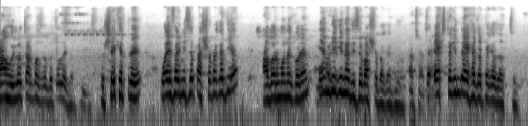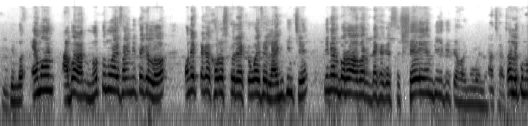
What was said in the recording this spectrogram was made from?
না হইলেও চার পাঁচ ঘণ্টা চলে যায়। তো সেক্ষেত্রে ওয়াইফাই নিছে পাঁচশো টাকা দিয়ে আবার মনে করেন এমবি কিনে দিছে পাঁচশো টাকা দিয়ে। আচ্ছা আচ্ছা। এক্সট্রা কিন্তু এক হাজার টাকা যাচ্ছে। কিন্তু এমন আবার নতুন ওয়াইফাই নিতে গেল অনেক টাকা খরচ করে একটা ওয়াইফাই লাইন কিনছে কিনার বড় আবার দেখা গেছে সেই এমবি দিতে হয় মোবাইলে আচ্ছা আচ্ছা। তাহলে কোনো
